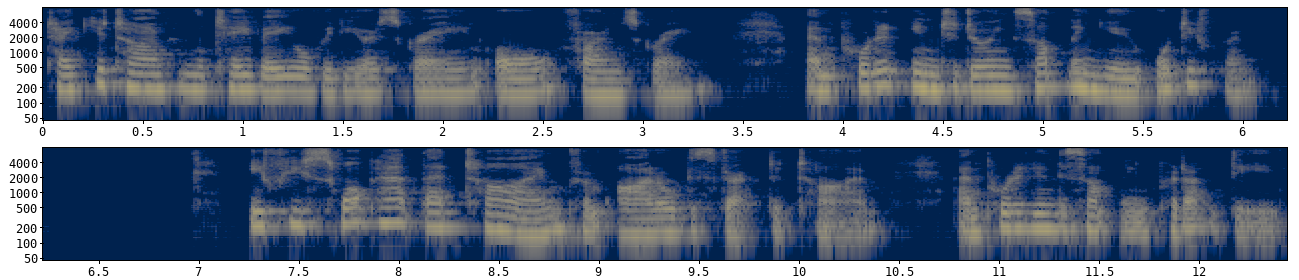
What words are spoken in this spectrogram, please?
take your time from the TV or video screen or phone screen and put it into doing something new or different. If you swap out that time from idle, distracted time and put it into something productive,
